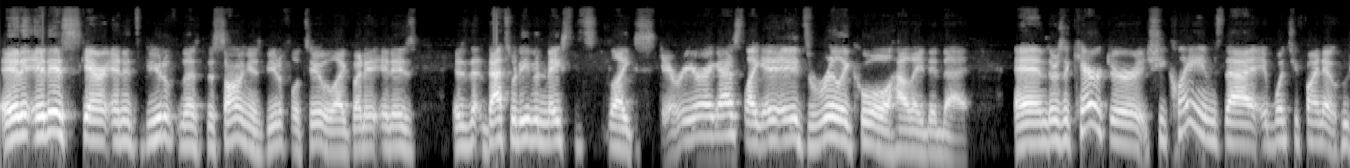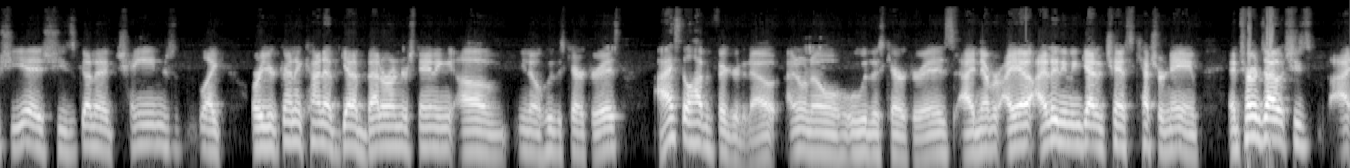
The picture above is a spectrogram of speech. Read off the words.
It it is scary, and it's beautiful. The, the song is beautiful too. Like, but it, it is is that that's what even makes it like scarier, I guess. Like, it, it's really cool how they did that. And there's a character. She claims that once you find out who she is, she's gonna change like or you're going to kind of get a better understanding of you know who this character is i still haven't figured it out i don't know who this character is i never i, I didn't even get a chance to catch her name it turns out she's I,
